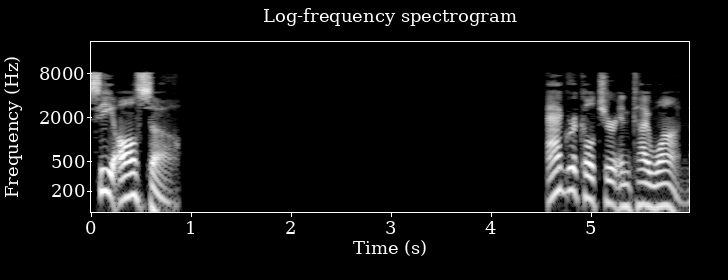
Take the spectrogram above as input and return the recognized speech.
See also Agriculture in Taiwan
